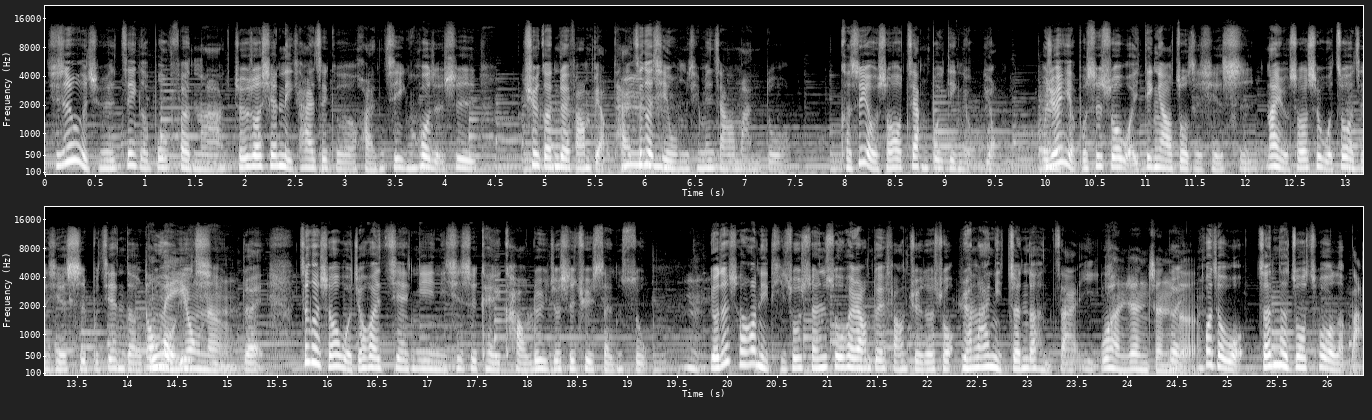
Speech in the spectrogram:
其实我觉得这个部分呢、啊，就是说先离开这个环境，或者是去跟对方表态，嗯、这个其实我们前面讲了蛮多，可是有时候这样不一定有用。我觉得也不是说我一定要做这些事，那有时候是我做这些事不见得都没用呢。对，这个时候我就会建议你，其实可以考虑就是去申诉。嗯，有的时候你提出申诉会让对方觉得说，原来你真的很在意，我很认真的，或者我真的做错了吧？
